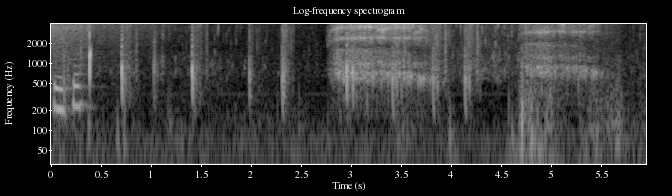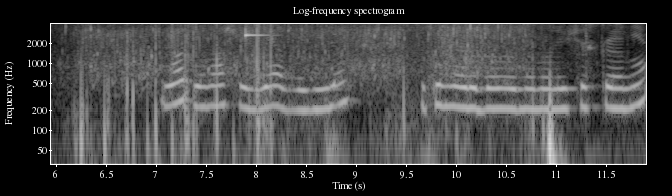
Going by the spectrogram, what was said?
Тихо. От і наше є вугілля, яку ми робили в минулій частині.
